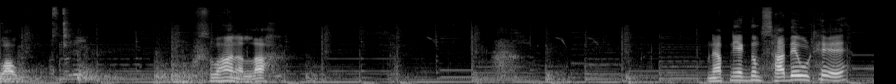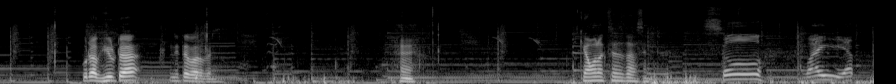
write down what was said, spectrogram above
ওয়াও। সুহান আল্লাহ মানে আপনি একদম ছাদে উঠে পুরো ভিউটা নিতে পারবেন। হ্যাঁ। কেমন লাগতেছে তাহসিন? সো ভাই এত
